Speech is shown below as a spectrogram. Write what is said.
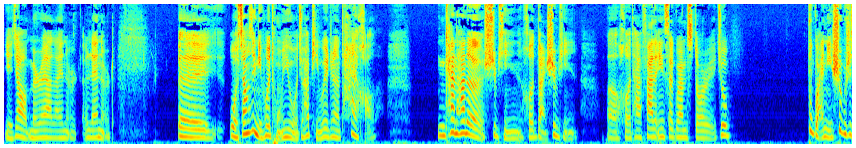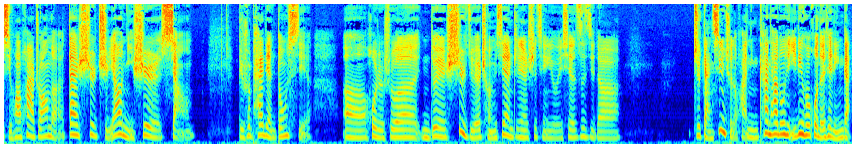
也叫 Maria Leonard Leonard。呃，我相信你会同意，我觉得他品味真的太好了。你看他的视频和短视频，呃，和他发的 Instagram Story 就。不管你是不是喜欢化妆的，但是只要你是想，比如说拍点东西，呃，或者说你对视觉呈现这件事情有一些自己的就感兴趣的话，你看他东西一定会获得一些灵感，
